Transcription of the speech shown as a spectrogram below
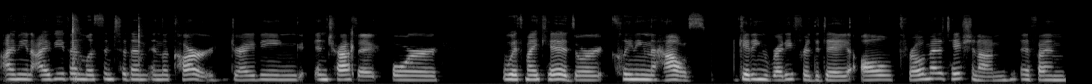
I mean, I've even listened to them in the car, driving in traffic or with my kids or cleaning the house, getting ready for the day. I'll throw a meditation on if I'm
